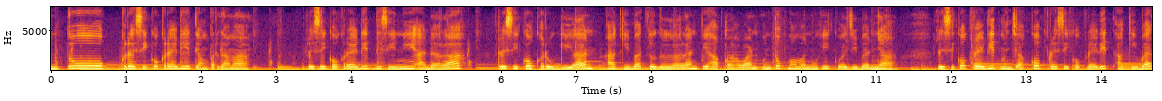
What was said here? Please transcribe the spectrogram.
untuk risiko kredit yang pertama, risiko kredit di sini adalah risiko kerugian akibat kegagalan pihak lawan untuk memenuhi kewajibannya. Risiko kredit mencakup risiko kredit akibat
